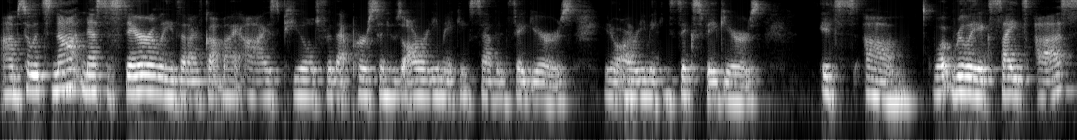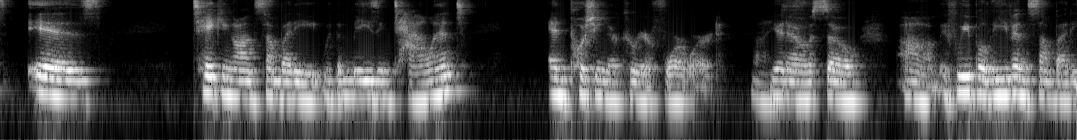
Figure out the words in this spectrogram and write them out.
Um, so it's not necessarily that I've got my eyes peeled for that person who's already making seven figures, you know, already making six figures. It's um, what really excites us is taking on somebody with amazing talent and pushing their career forward. Nice. You know, so um, if we believe in somebody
